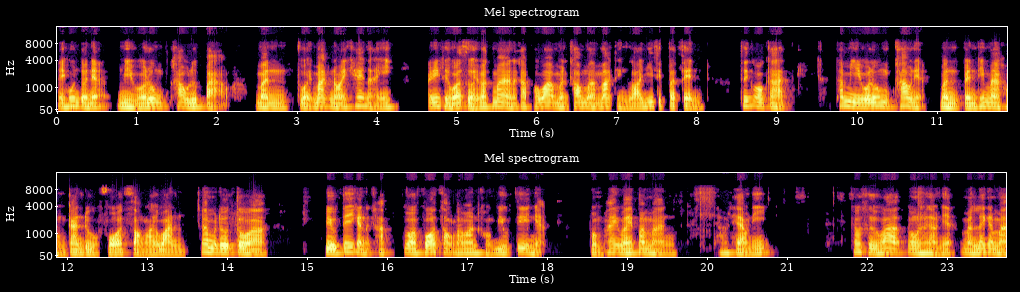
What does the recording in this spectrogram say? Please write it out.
ไอ้หุ้นตัวเนี้ยมีวอลลุ่มเข้าหรือเปล่า มันสวยมากน้อยแค่ไหน อันนี้ถือว่าสวยมากๆนะครับ เพราะว่ามันเข้ามามากถึง 120%ซึ่งโอกาสถ้ามีวอลุ่มเข้าเนี่ย มันเป็นที่มาของการดู Frost 200 วันถ้ามาดูตัว Beauty กันนะครับ ตัว Frost 200 วันของ Beauty เนี่ย ผมให้ไว้ประมาณแถวๆนี้ ก็คือว่าตรงแถวๆเนี้ยมันเล่นกันมา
